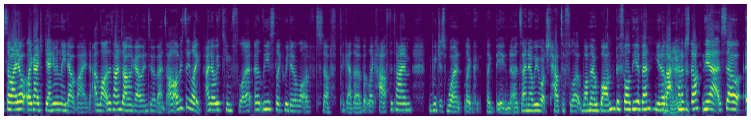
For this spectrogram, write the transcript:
So I don't like. I genuinely don't mind. A lot of the times, I will go into events. I'll obviously like. I know with Team Flirt, at least like we did a lot of stuff together, but like half the time, we just weren't like like being nerds. I know we watched How to Flirt 101 before the event. You know that kind of stuff. Yeah. So.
